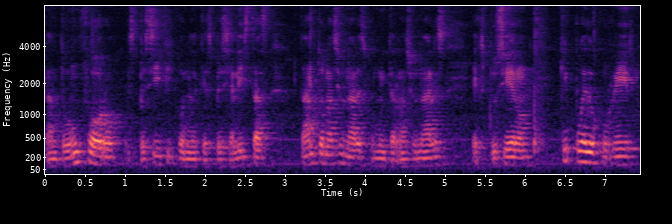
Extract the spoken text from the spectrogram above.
tanto un foro específico en el que especialistas tanto nacionales como internacionales, expusieron qué puede ocurrir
